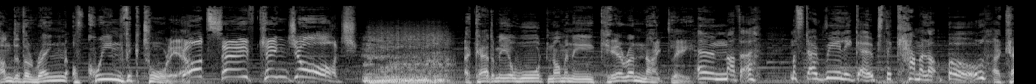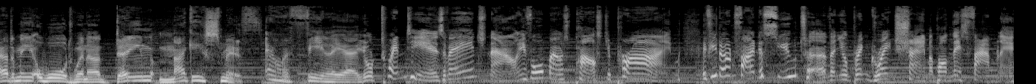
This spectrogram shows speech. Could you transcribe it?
under the reign of Queen Victoria. God save King George! Academy Award nominee Keira Knightley. Oh, mother, must I really go to the Camelot Ball? Academy Award winner Dame Maggie Smith. Oh, Ophelia, you're 20 years of age now. You've almost passed your prime. If you don't find a suitor, then you'll bring great shame upon this family.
